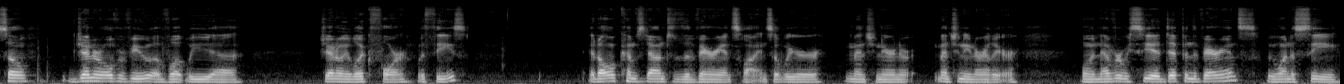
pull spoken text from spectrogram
So, general overview of what we uh, generally look for with these. It all comes down to the variance lines that we were mentioning, mentioning earlier. Whenever we see a dip in the variance, we want to see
